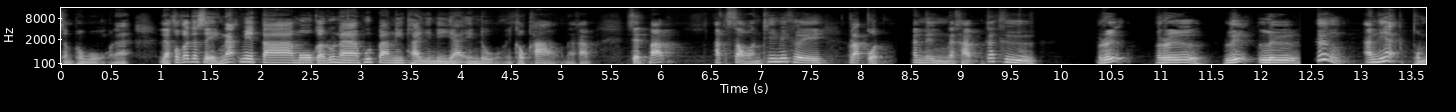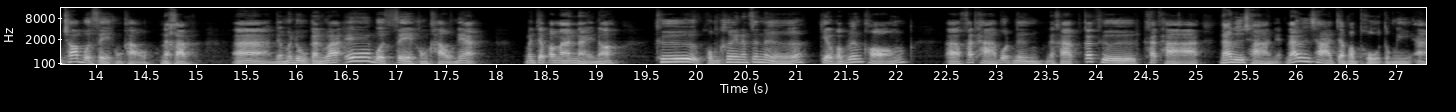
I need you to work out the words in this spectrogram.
สัมภโวนะ แล้วเขาก็จะเสกนะเมตตาโมกรุณาพุทธปานิทายินียะเอนดูในคร่าวๆนะครับ เสร็จปั๊บอักษรที่ไม่เคยปรากฏอันหนึงนะครับ ก็คือรึรือลึลือ ซึ่งอันเนี้ยผมชอบบทเสกของเขานะครับอ่าเดี๋ยวมาดูกันว่าเอ๊บทเสกของเขาเนี่ยมันจะประมาณไหนเนาะคือผมเคยนำเสนอเกี่ยวกับเรื่องของ คาถาบทหนึ่งนะครับ ก็คือคาถานาลือชาเนี่ยนาลือชาจะมาโผล่ตรงนี้อะ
